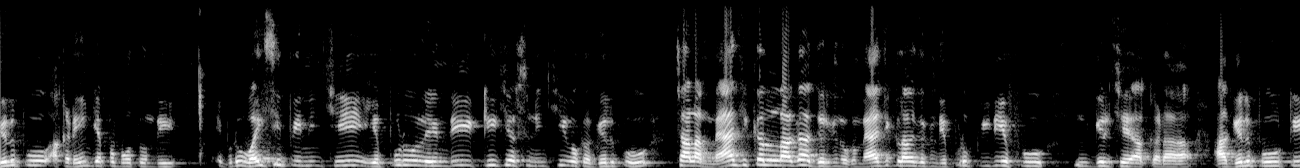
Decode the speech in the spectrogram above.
గెలుపు అక్కడ ఏం చెప్పబోతుంది? ఇప్పుడు వైసీపీ నుంచి ఎప్పుడూ లేనిది టీచర్స్ నుంచి ఒక గెలుపు చాలా మ్యాజికల్ లాగా జరిగింది. ఒక మ్యాజిక్ లాగా జరిగింది. ఎప్పుడు పీడిఎఫ్ గెలిచే అక్కడ ఆ గెలుపు టీ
